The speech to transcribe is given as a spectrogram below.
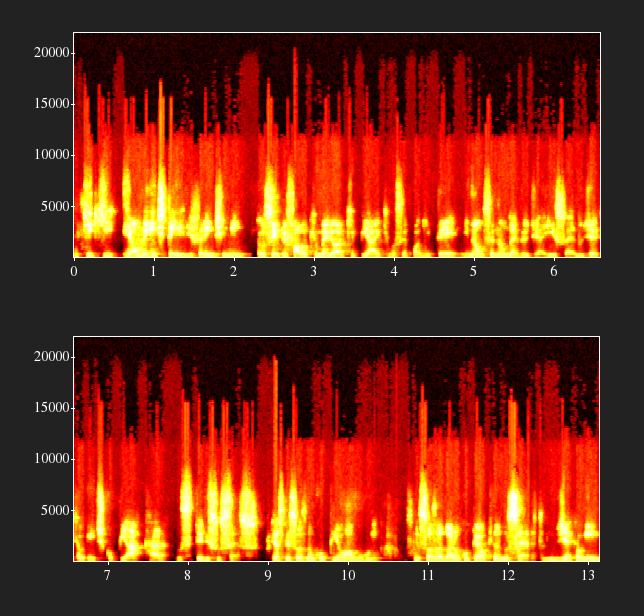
O que, que realmente tem de diferente em mim? Eu sempre falo que o melhor KPI que você pode ter, e não, você não deve odiar isso, é no dia que alguém te copiar, cara, você teve sucesso. Porque as pessoas não copiam algo ruim. As pessoas adoram copiar o que está dando certo. No dia que alguém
